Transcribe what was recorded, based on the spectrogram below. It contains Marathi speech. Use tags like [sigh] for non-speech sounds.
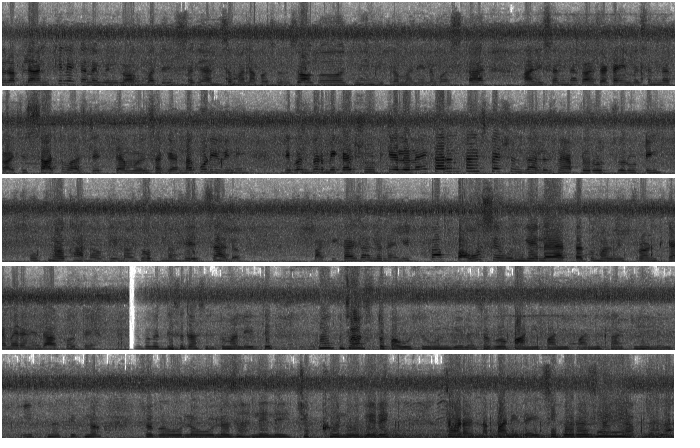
तर आपल्या आणखीन एका नवीन ब्लॉगमध्ये सगळ्यांचं मनापासून स्वागत. नेहमीप्रमाणे नमस्कार. आणि संध्याकाळचा टाईम आहे संध्याकाळचे सात वाजलेत त्यामुळे सगळ्यांना गुड इव्हिनिंग दिवसभर मी काय शूट केलं नाही कारण काही स्पेशल झालंच नाही. आपलं रोजचं रुटीन उठणं खाणं पिणं झोपणं हेच झालं. बाकी काय झालं नाही. इतका पाऊस येऊन गेलं आहे आत्ता तुम्हाला मी फ्रंट कॅमेऱ्याने दाखवते. बघा दिसत असेल तुम्हाला इथे. खूप जास्त पाऊस येऊन गेलाय. सगळं पाणी पाणी पाणी साठलेलं आहे. इथनं तिथनं सगळं ओलं ओलं झालेलं आहे. चिखल वगैरे. झाडांना पाणी द्यायची गरज नाही आपल्याला.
